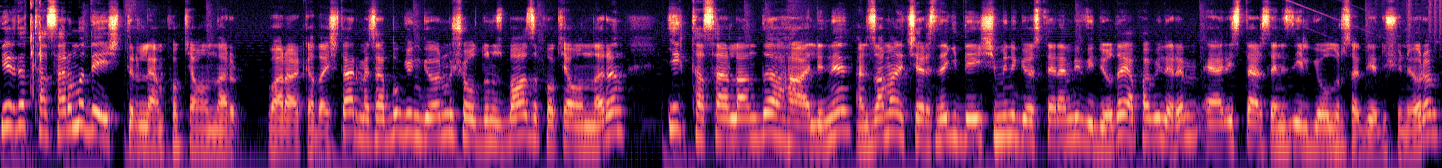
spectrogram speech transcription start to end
bir de tasarımı değiştirilen Pokemon'lar var arkadaşlar. Mesela bugün görmüş olduğunuz bazı Pokemon'ların ilk tasarlandığı halinin hani zaman içerisindeki değişimini gösteren bir videoda yapabilirim. Eğer isterseniz ilgi olursa diye düşünüyorum.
